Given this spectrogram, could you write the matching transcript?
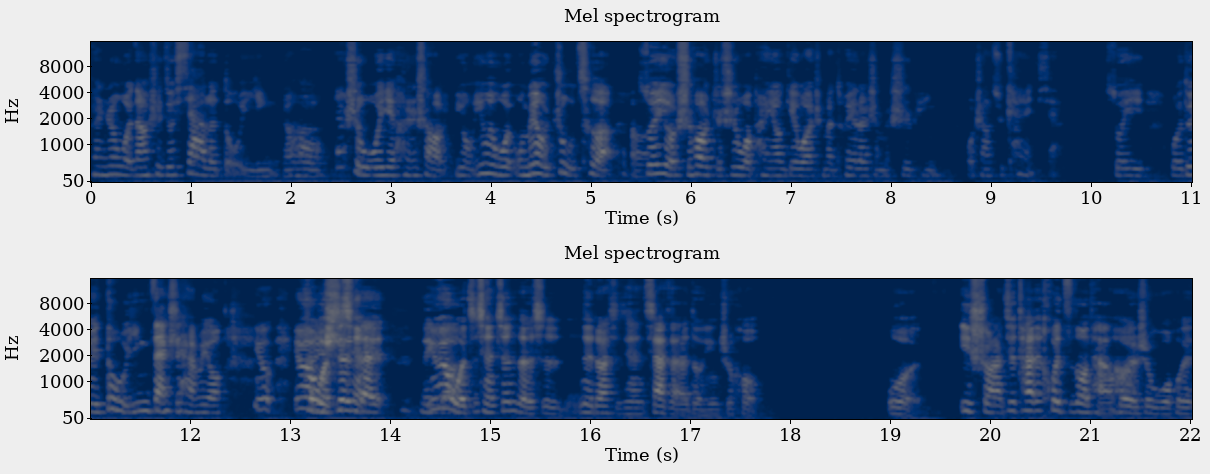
反正我当时就下了抖音，然后但是我也很少用，因为我我没有注册，所以有时候只是我朋友给我什么推了什么视频，我上去看一下。所以我对抖音暂时还没有，因为因为我之前，因为我之前真的是那段时间下载了抖音之后，我一刷就它会自动弹，或者是我会，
